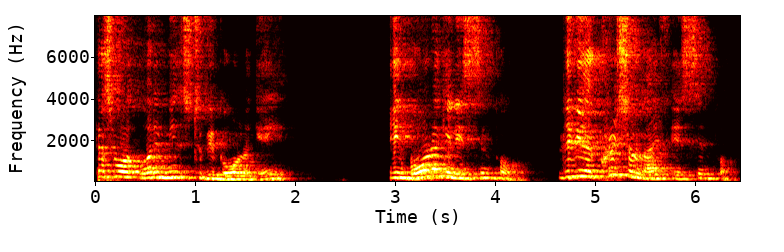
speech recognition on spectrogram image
That's what, what it means to be born again. Being born again is simple. Living a Christian life is simple.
